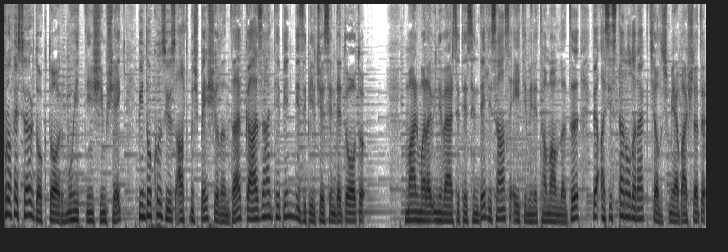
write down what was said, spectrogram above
Profesör Doktor Muhittin Şimşek 1965 yılında Gaziantep'in Nizip ilçesinde doğdu. Marmara Üniversitesi'nde lisans eğitimini tamamladı ve asistan olarak çalışmaya başladı.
